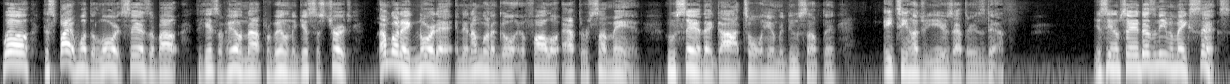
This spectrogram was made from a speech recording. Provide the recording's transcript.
well, despite what the Lord says about the gates of hell not prevailing against his church, I'm going to ignore that and then I'm going to go and follow after some man who said that God told him to do something 1800 years after his death. You see what I'm saying? It doesn't even make sense.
